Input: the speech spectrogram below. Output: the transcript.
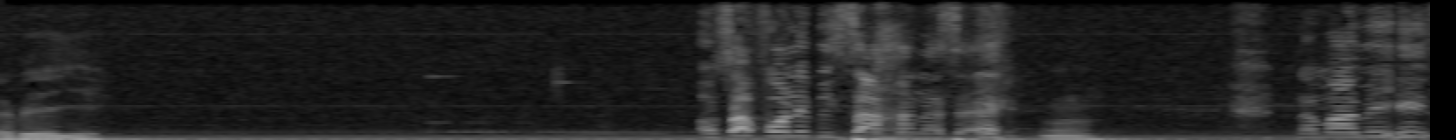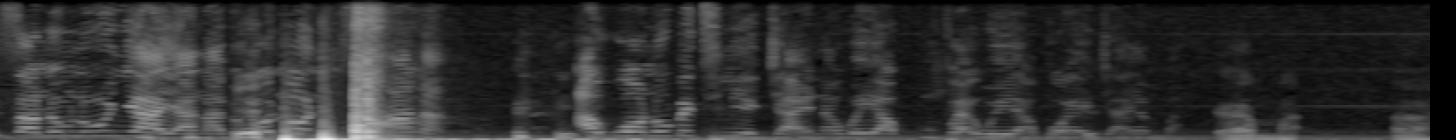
ɛbɛyɛ yie ɔsɔfoɔ no bisa hana sɛ "Eh, Mm. na maame yi nsanom no wonya ya na bɛkɔ na onim sɛ hana awoɔ no wobɛtumi agyae na wei mpa wei abɔ agyae mba Emma. Ah.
